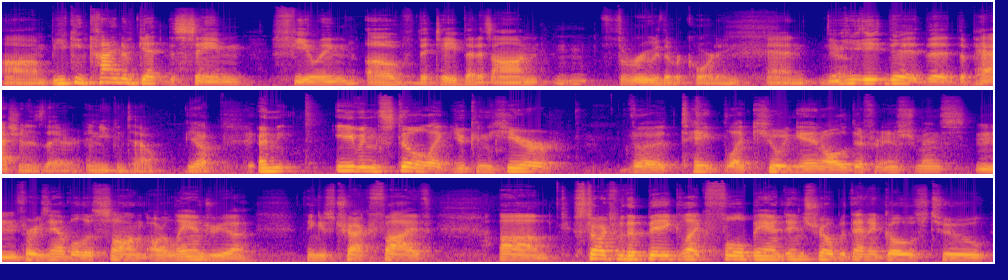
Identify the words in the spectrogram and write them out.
Um, but you can kind of get the same feeling of the tape that it's on through the recording, and Mm-hmm. Yeah. you- the, the the passion is there, and you can tell. Yep. And even still, like you can hear the tape like cueing in all the different instruments. Mhm. For example, the song Arlandria, I think is track five, um, starts with a big like full band intro, but then it goes to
